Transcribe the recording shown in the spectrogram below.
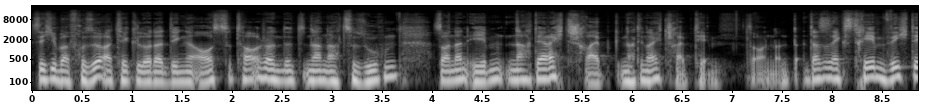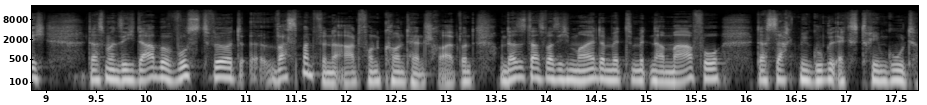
sich über Friseurartikel oder Dinge auszutauschen und danach zu suchen, sondern eben nach der Rechtschreib, nach den Rechtschreibthemen. So, und, und das ist extrem wichtig, dass man sich da bewusst wird, was man für eine Art von Content schreibt. Und, und das ist das, was ich meinte mit, mit einer Marfo. Das sagt mir Google extrem gut.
